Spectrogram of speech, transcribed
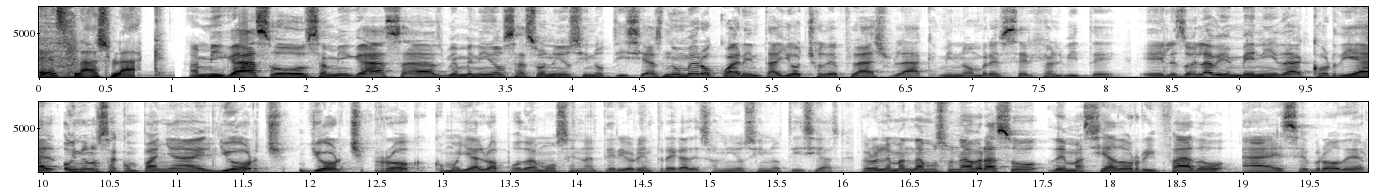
es Flash Black. Amigazos, amigasas, bienvenidos a Sonidos y Noticias número 48 de Flash Black. Mi nombre es Sergio Albite. Eh, les doy la bienvenida cordial. Hoy no nos acompaña el George, George Rock, como ya lo apodamos en la anterior entrega de Sonidos y Noticias. Pero le mandamos un abrazo demasiado rifado a ese brother,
